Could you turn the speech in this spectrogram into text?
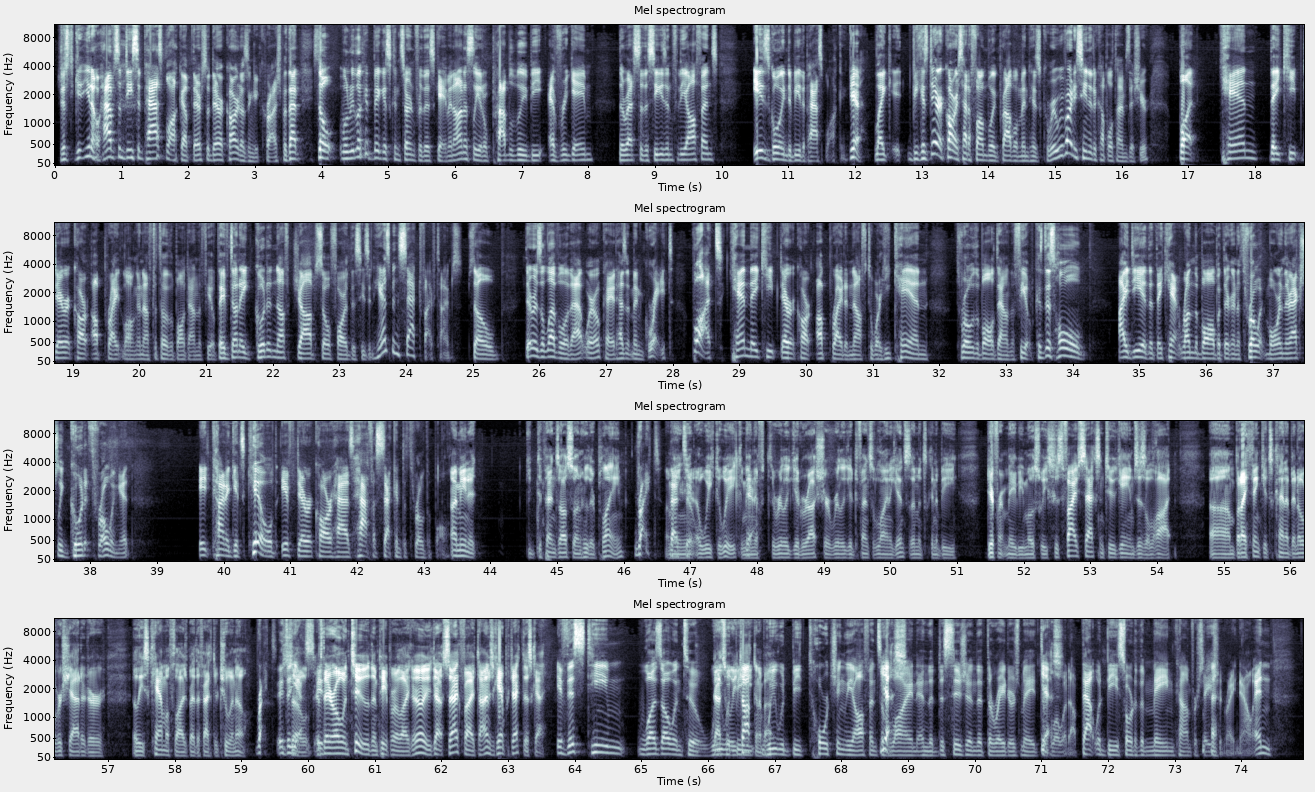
Just get, you know, have some decent pass block up there so Derek Carr doesn't get crushed. But that so when we look at biggest concern for this game, and honestly, it'll probably be every game the rest of the season for the offense is going to be the pass blocking. Yeah. Like it, because Derek Carr has had a fumbling problem in his career. We've already seen it a couple of times this year. But can they keep Derek Carr upright long enough to throw the ball down the field? They've done a good enough job so far this season. He has been sacked 5 times. So there is a level of that where okay, it hasn't been great, but can they keep Derek Carr upright enough to where he can throw the ball down the field? Cuz this whole idea that they can't run the ball but they're going to throw it more and they're actually good at throwing it it kind of gets killed if Derek Carr has half a second to throw the ball. I mean, it, it depends also on who they're playing. Right. I That mean, too. a week to week. I mean, Yeah. if it's a really good rush or a really good defensive line against them, it's going to be different maybe most weeks. Because five sacks in two games is a lot. Um, but I think it's kind of been overshadowed or at least camouflaged by the fact they're 2 and 0. Right. It's So yes. if It- they're 0 and 2, then people are like, oh, you got sacked five times. You can't protect this guy. if this team was 0 and 2, we That's would what we're be talking about. we would be torching the offensive Yes. line and the decision that the Raiders made to Yes. blow it up. That would be sort of the main conversation right now. And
